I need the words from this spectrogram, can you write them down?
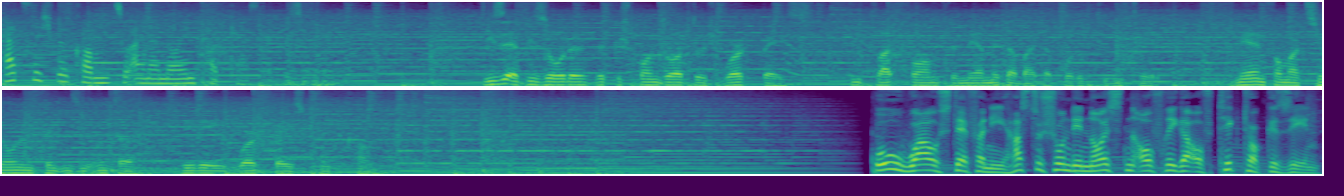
Herzlich willkommen zu einer neuen Podcast-Episode. Diese Episode wird gesponsert durch Workbase, die Plattform für mehr Mitarbeiterproduktivität. Mehr Informationen finden Sie unter www.workbase.com. Oh wow, Stephanie, hast du schon den neuesten Aufreger auf TikTok gesehen?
